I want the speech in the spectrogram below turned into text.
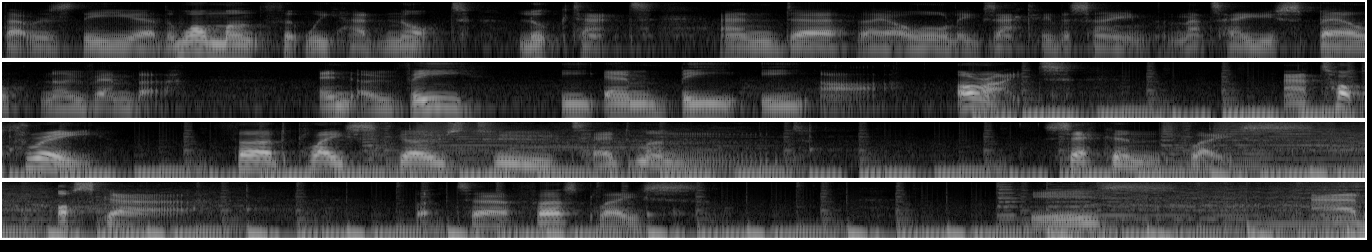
That was the uh, the one month that we had not looked at, and uh, they are all exactly the same. And that's how you spell November. N O V E M B E R. All right. Our top three Third place goes to Tedmund. Second place, Oscar. But uh, first place is Ad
